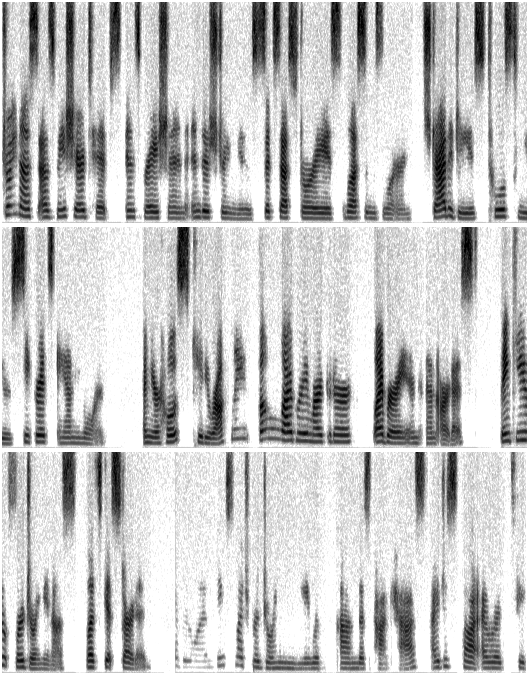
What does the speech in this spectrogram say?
join us as we share tips, inspiration, industry news, success stories, lessons learned, strategies, tools to use, secrets, and more. I'm your host, Katie Rothley, fellow library marketer, librarian, and artist. Thank you for joining us. Let's get started. Everyone, thanks so much for joining me with um, this podcast. I just thought I would take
